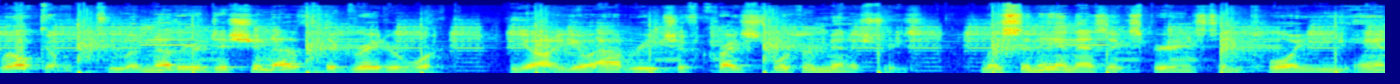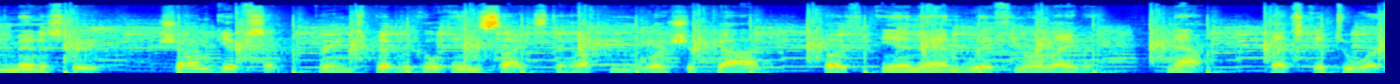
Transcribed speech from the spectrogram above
Welcome to another edition of The Greater Work, the audio outreach of Christ Worker Ministries. Listen in as experienced employee and minister, Sean Gibson brings biblical insights to help you worship God both in and with your labor. Now, let's get to work.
